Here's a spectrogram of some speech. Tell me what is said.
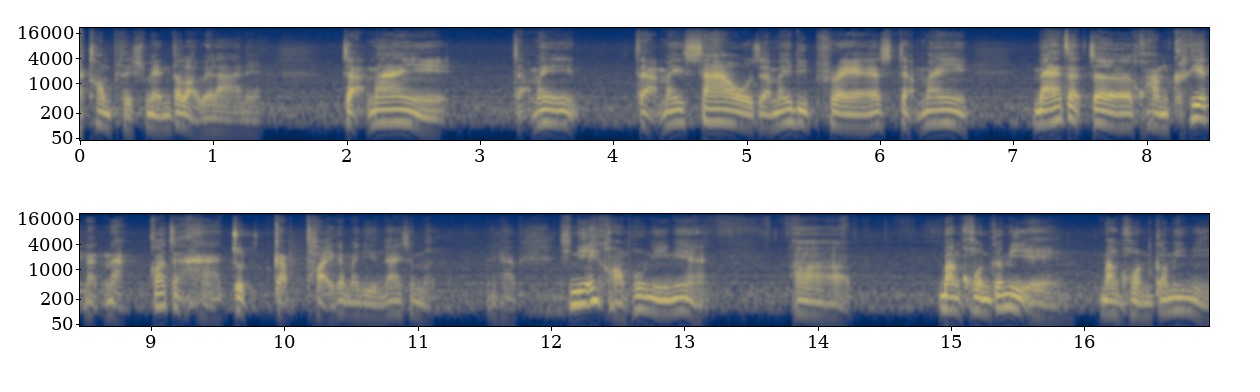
accomplishment ตลอดเวลาเนี่ยจะไม่จะไม่จะไม่เศร้าจะไม่ depressed จะไม่แม้จะเจอความเครียดหนักๆ ก็จะหาจุดกลับถอยกลับมายืนได้เสมอนะครับทีนี้ไอ้ของพวกนี้เนี่ยบางคนก็มีเอง บางคนก็ไม่มี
